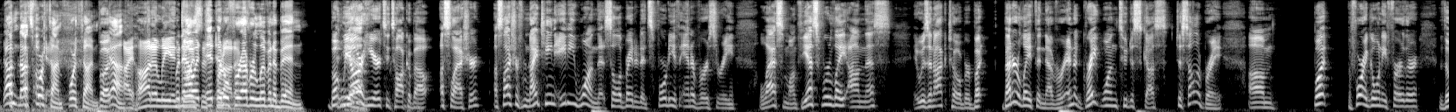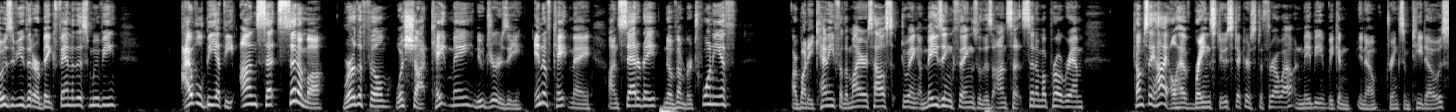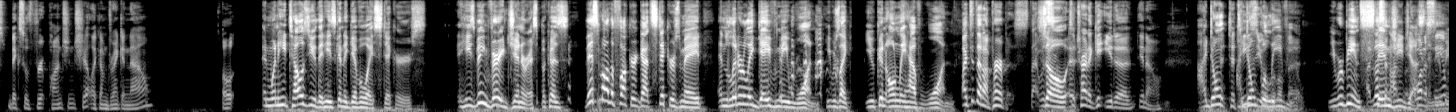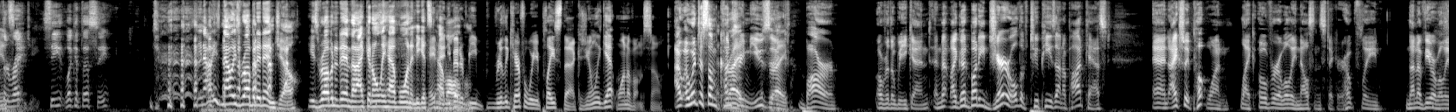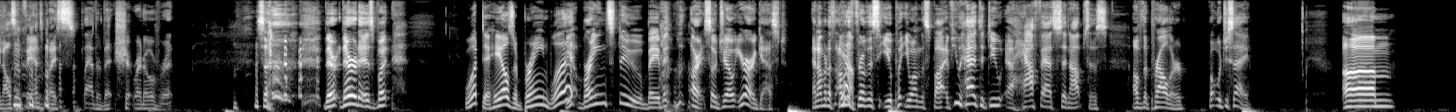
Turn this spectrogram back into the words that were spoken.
Um, that's fourth Okay. time. Fourth time. But yeah. I heartily but endorse now it, it, it'll forever live in a bin. But we Yeah. are here to talk about a slasher, a slasher from 1981 that celebrated its 40th anniversary last month. Yes, we're late on this. It was in October, but better late than never, and a great one to discuss to celebrate. Um, but before I go any further, those of you that are a big fan of this movie, I will be at the Onset Cinema where the film was shot, Cape May, New Jersey, Inn of Cape May, on Saturday, November 20th our buddy Kenny for the Myers House doing amazing things with his onset cinema program. Come say hi. I'll have brain stew stickers to throw out, and maybe we can, you know, drink some Tito's mixed with fruit punch and shit like I'm drinking now. Oh, and when he tells you that he's going to give away stickers, he's being very generous because this motherfucker got stickers made and literally gave me one. He was like, "You can only have one." I did that on purpose. That was So- to try to get you to, you know, I don't. To- to I don't you a little believe bit. you. You were being uh, Listen, stingy, I, Justin. Want to see You're him? being They're right. stingy. See, look at this. See, See, now he's now he's rubbing it in, Joe. He's rubbing it in that I can only have one, and he gets Hey to man, have you better of them. be really careful where you place that because you only get one of them. So I, I went to some That's country right. Music right. bar over the weekend and met my good buddy Gerald of Two Peas on a Podcast, and I actually put one like over a Willie Nelson sticker. Hopefully, none of you are Willie Nelson fans, but I slathered that shit right over it. So there, there it is. But what the hell's a brain? What? yeah, brain stew, baby. All right, so Joe, you're our guest, and I'm gonna I'm Yeah. gonna throw this at you, put you on the spot. If you had to do a half-ass synopsis of the Prowler, what would you say? Um,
